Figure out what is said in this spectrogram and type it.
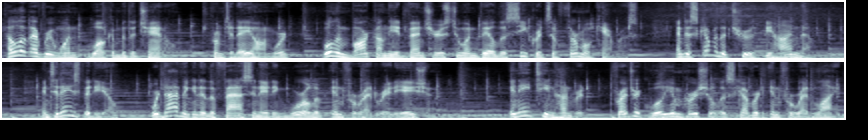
Hello everyone, welcome to the channel. From today onward, we'll embark on the adventures to unveil the secrets of thermal cameras and discover the truth behind them. In today's video, we're diving into the fascinating world of infrared radiation. In 1800, Frederick William Herschel discovered infrared light.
